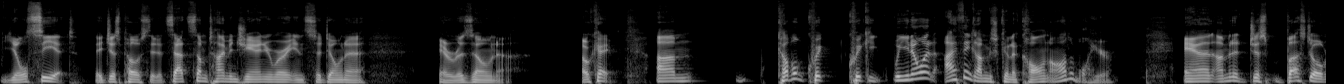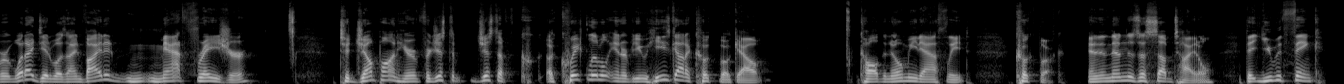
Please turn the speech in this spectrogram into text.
you'll see it. They just posted it. It's that sometime in January in Sedona, Arizona. Okay. Um, couple quick, quick. Well, you know what? I think I'm just going to call an audible here, and I'm going to just bust over. What I did was I invited Matt Frazier to jump on here for just a, just a, a quick little interview. He's got a cookbook out called the No Meat Athlete Cookbook, and then there's a subtitle that you would think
